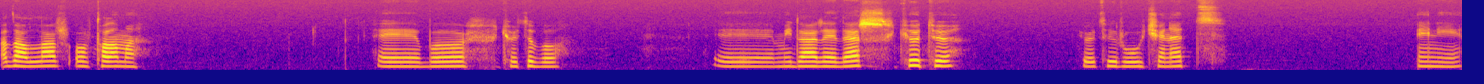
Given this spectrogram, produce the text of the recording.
Adallar ortalama. Ee, bu kötü bu. Ee, midare eder. Kötü. Kötü ruh çenet. En iyi.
